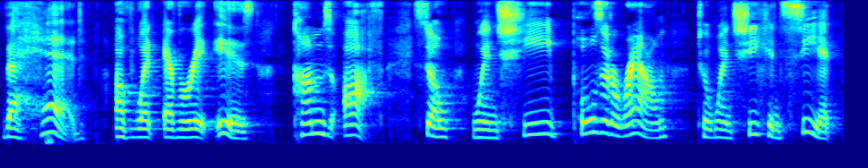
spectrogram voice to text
the head of whatever it is comes off. So when she pulls it around to when she can see it,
